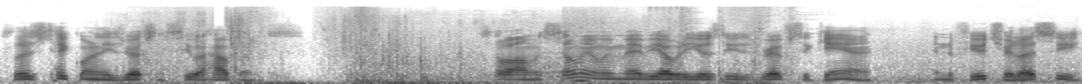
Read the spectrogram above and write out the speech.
So let's take one of these rifts and see what happens. So I'm assuming we may be able to use these rifts again in the future. Let's see.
